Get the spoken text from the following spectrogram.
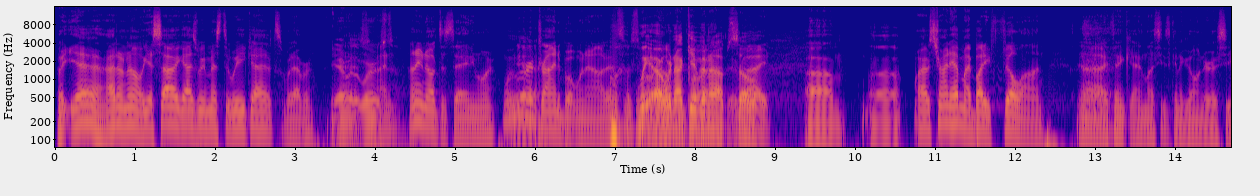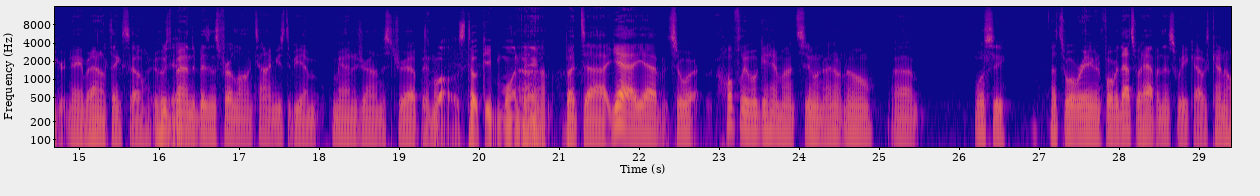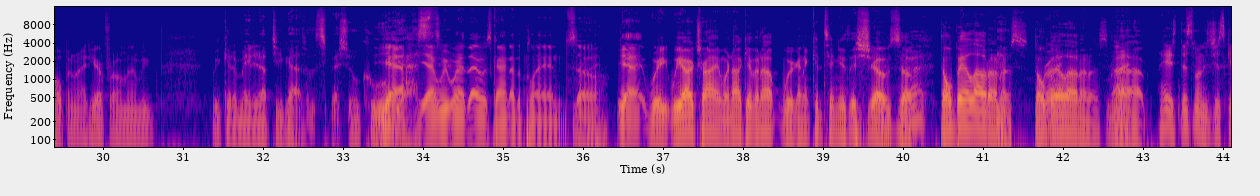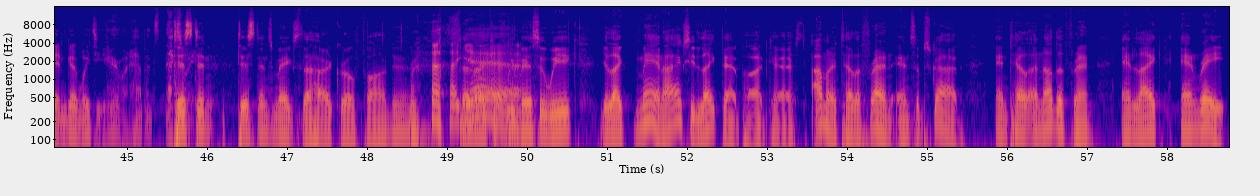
but yeah, I don't know. Yeah, sorry guys, we missed a week. Uh, it's whatever. Yeah, we're the worst. I don't, I don't even know what to say anymore. We were trying to put one out. Just we are. We're not giving up, so- right. Um. Uh. I was trying to have my buddy Phil on. Uh, I think unless he's going to go under a secret name, but I don't think so. Who's been in the business for a long time? Used to be a manager on the strip, and Well, still keeping one name. uh, but uh, yeah, yeah. But so we're, hopefully we'll get him on soon. I don't know. Um, we'll see. That's what we're aiming for. But that's what happened this week. I was kind of hoping I'd hear from him, and then we we could have made it up to you guys with a special cool yeah, yeah, we were. That was kind of the plan. So Right. yeah, we we are trying. We're not giving up. We're gonna continue this show. So Right. don't bail out on us. Don't bail out on us. Right. Uh, Hey, this one is just getting good. Wait till you hear what happens next week. distance makes the heart grow fonder. yeah. So like if we miss a week, you're like, man, I actually like that podcast. I'm gonna tell a friend and subscribe. and tell another friend and like and rate.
